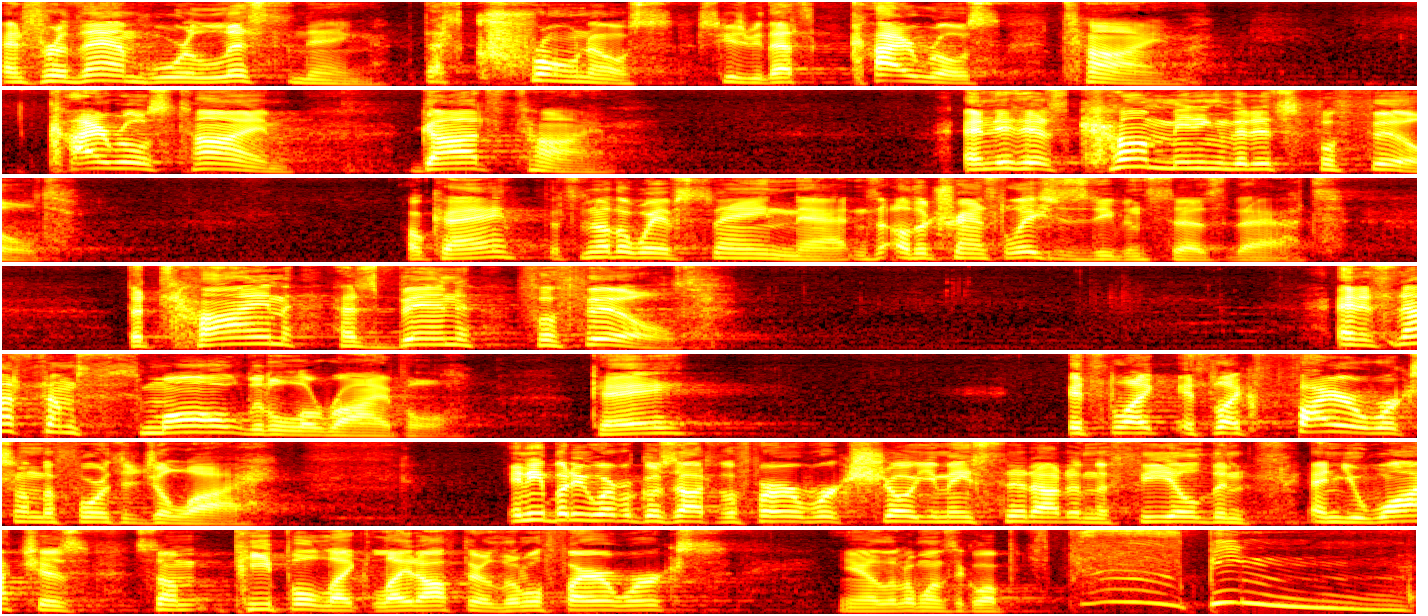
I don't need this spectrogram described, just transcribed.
and for them who are listening. That's chronos, excuse me, that's kairos time. Kairos time, God's time. And it has come, meaning that it's fulfilled. Okay? That's another way of saying that. In other translations, it even says that. The time has been fulfilled. And it's not some small little arrival, okay? It's like, it's like fireworks on the 4th of July. Anybody who ever goes out to the fireworks show, you may sit out in the field and, and you watch as some people like light off their little fireworks. You know, little ones that go up, bing,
